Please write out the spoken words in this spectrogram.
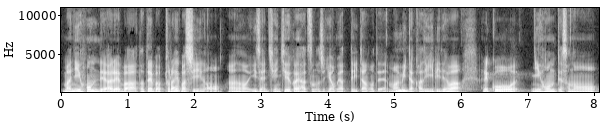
まあ日本であれば、例えばプライバシーの、あの、以前研究開発の事業もやっていたので、まあ見た限りでは、やはりこう、日本ってその、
